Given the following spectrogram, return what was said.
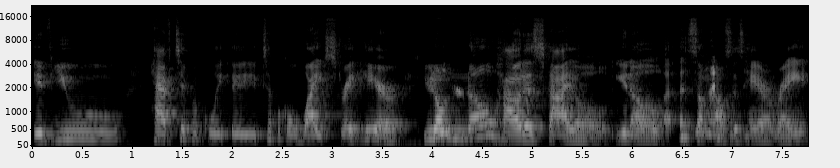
if you have typically a typical white straight hair, you don't know how to style, you know, someone else's hair, right?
